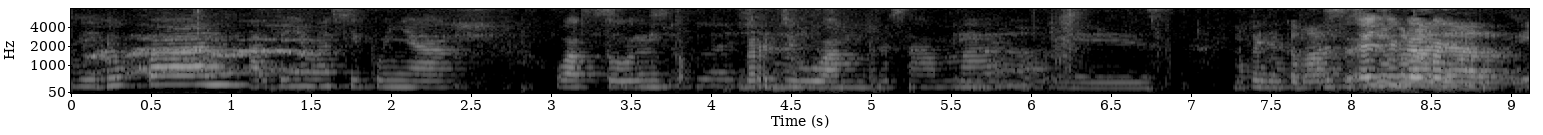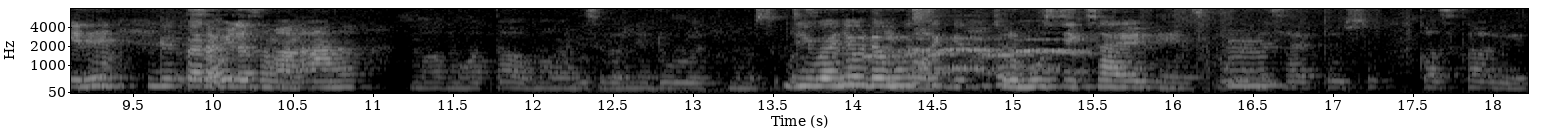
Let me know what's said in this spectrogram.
kehidupan, artinya masih punya waktu untuk berjuang bersama. Iya, wis. Makanya kemarin saya sudah juga belajar ini gitar saya ya? bilang sama anak-anak mau mau tahu mama ini sebenarnya dulu itu mama suka Jiwanya udah keyboard. musik gitu. sudah musik saya ini sebenarnya saya tuh suka sekali.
